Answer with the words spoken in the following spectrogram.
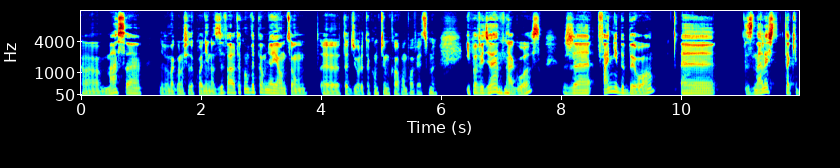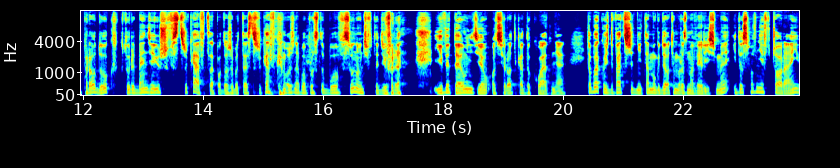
e, masę, nie wiem jak ona się dokładnie nazywa, ale taką wypełniającą e, te dziury, taką tynkową powiedzmy. I powiedziałem na głos, że fajnie by było znaleźć taki produkt, który będzie już w strzykawce, po to, żeby tę strzykawkę można po prostu było wsunąć w tę dziurę i wypełnić ją od środka dokładnie. To było jakoś 2-3 dni temu, gdy o tym rozmawialiśmy i dosłownie wczoraj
